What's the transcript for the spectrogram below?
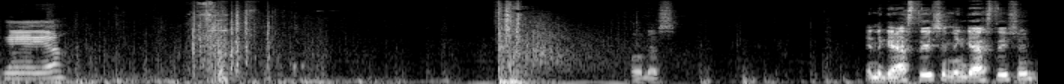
Yeah, yeah, yeah. Oh, that's in the gas station. In gas station.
